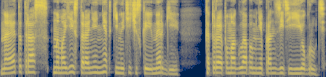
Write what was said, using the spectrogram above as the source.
На этот раз на моей стороне нет кинетической энергии, которая помогла бы мне пронзить ее грудь.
